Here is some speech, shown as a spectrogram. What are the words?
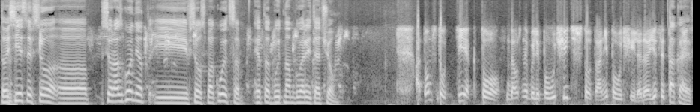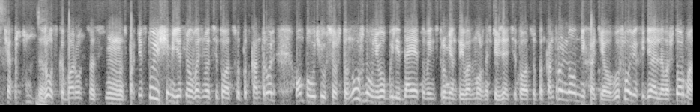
То есть если все, э, все разгонят и все успокоится, это будет нам говорить о чем? О том, что те, кто должны были получить что-то, они получили. Да? Если Такая сейчас да. жестко бороться с, с протестующими, если он возьмет ситуацию под контроль, он получил все, что нужно, у него были до этого инструменты и возможности взять ситуацию под контроль, но он не хотел. В условиях идеального шторма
